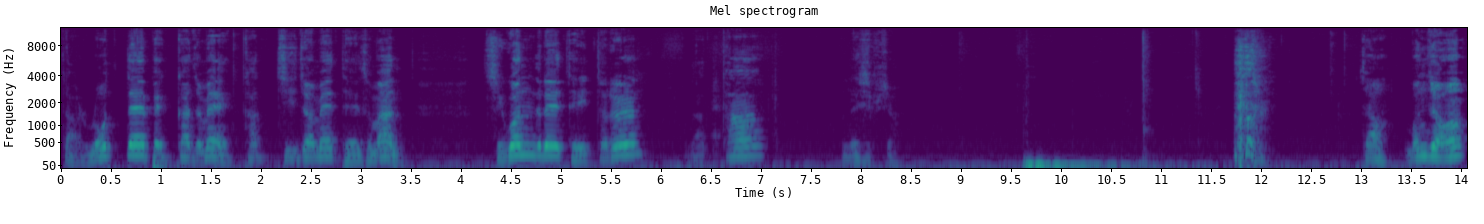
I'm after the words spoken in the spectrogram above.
자 롯데 백화점의 각 지점에 대해서만 직원들의 데이터를 나타내십시오 자 먼저.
